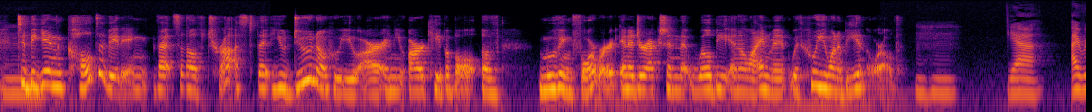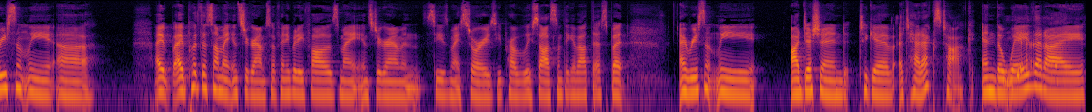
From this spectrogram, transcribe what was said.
mm. to begin cultivating that self-trust that you do know who you are and you are capable of moving forward in a direction that will be in alignment with who you want to be in the world mm-hmm. yeah i recently uh I, I put this on my Instagram, so if anybody follows my Instagram and sees my stories, you probably saw something about this. But I recently auditioned to give a TEDx talk, and the way yeah. that I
